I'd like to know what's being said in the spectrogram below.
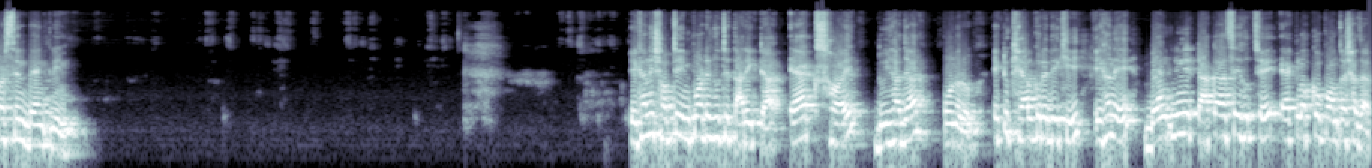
পার্সেন্ট ব্যাংক ঋণ। এখানে সবচেয়ে ইম্পর্টেন্ট হচ্ছে তারিখটা এক ছয় দুই হাজার পনেরো। একটু খেয়াল করে দেখি, এখানে ব্যাংক ঋণের টাকা আছে হচ্ছে এক লক্ষ পঞ্চাশ হাজার।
